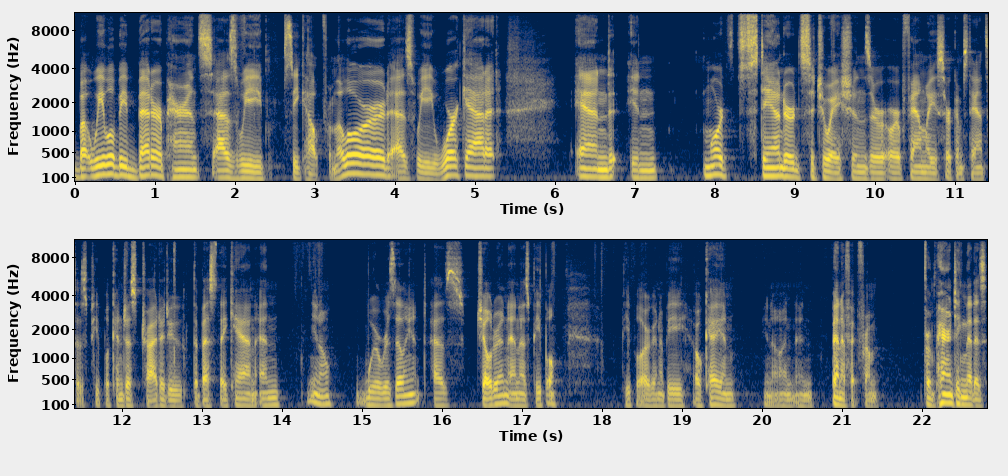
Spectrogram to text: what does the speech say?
but we will be better parents as we seek help from the Lord, as we work at it. And in more standard situations or, or family circumstances, people can just try to do the best they can. And, you know, we're resilient as children and as people. People are going to be okay and, you know, and, and benefit from from parenting that is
